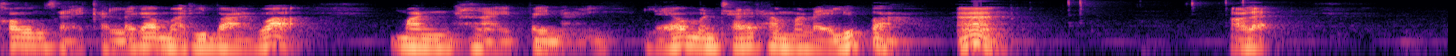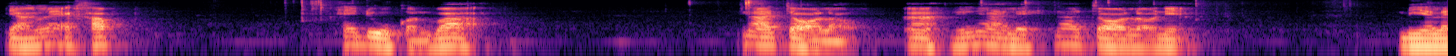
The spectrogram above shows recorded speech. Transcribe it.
ข้อสงสัยกันแล้วก็มาอธิบายว่ามันหายไปไหน แล้วมันใช้ทำอะไรหรือเปล่าอะเอาละอย่างแรกครับ ให้ดูก่อนว่า หน้าจอเราอะง่ายๆเลย หน้าจอเราเนี่ย มีอะไร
